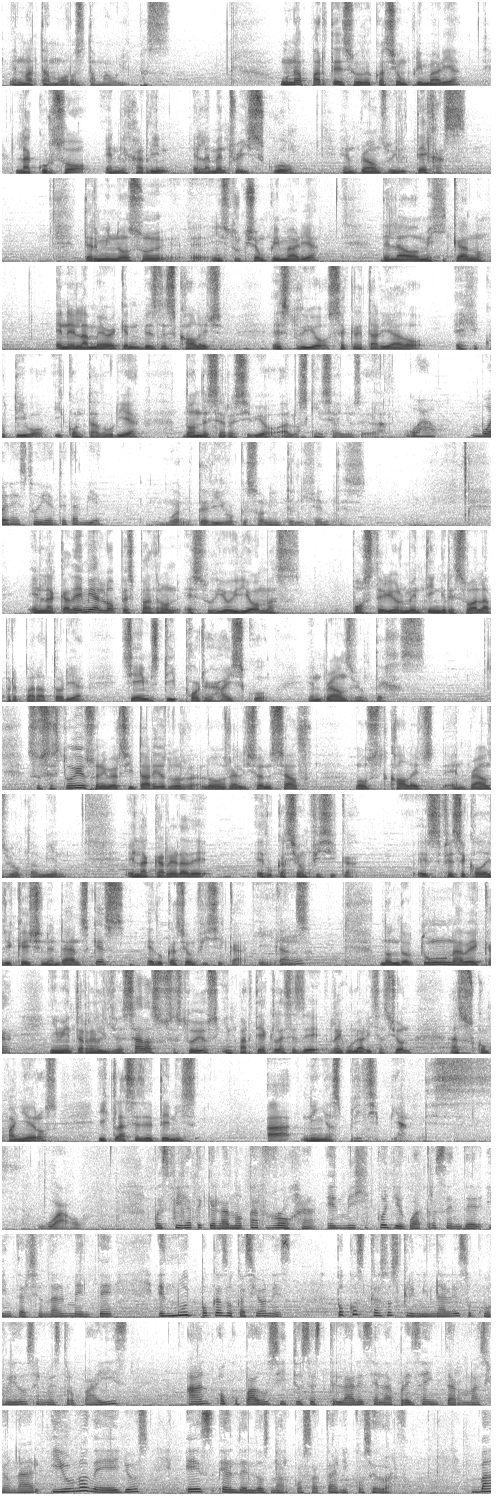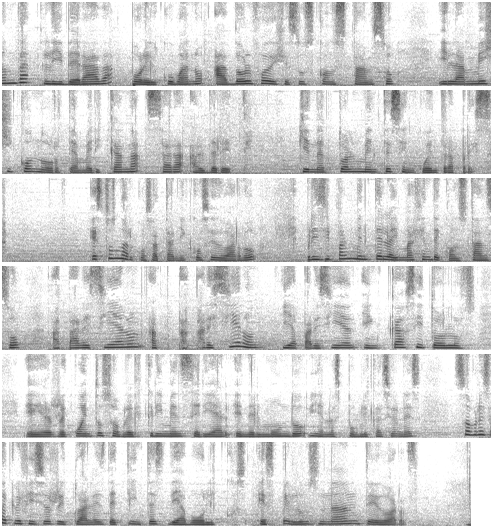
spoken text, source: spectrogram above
en Matamoros, Tamaulipas. Una parte de su educación primaria la cursó en el Jardín Elementary School en Brownsville, Texas. Terminó su eh, instrucción primaria del lado mexicano. En el American Business College estudió secretariado ejecutivo y contaduría, donde se recibió a los 15 años de edad. Wow, buen estudiante también. Bueno, te digo que son inteligentes. En la Academia López Padrón estudió idiomas. Posteriormente ingresó a la preparatoria James D. Porter High School en Brownsville, Texas. Sus estudios universitarios los, los realizó en Southmost College en Brownsville también, en la carrera de Educación Física. Es Physical Education and Dance, que es Educación Física y. Danza donde obtuvo una beca y mientras realizaba sus estudios impartía clases de regularización a sus compañeros y clases de tenis a niñas principiantes. Wow. Pues fíjate que la nota roja en México llegó a trascender intencionalmente en muy pocas ocasiones. Pocos casos criminales ocurridos en nuestro país han ocupado sitios estelares en la prensa internacional y uno de ellos es el de los narcosatánicos, Eduardo. Banda liderada por el cubano Adolfo de Jesús Constanzo y la México norteamericana Sara Aldrete, quien actualmente se encuentra presa. Estos narcosatánicos, Eduardo, principalmente la imagen de Constanzo, aparecieron, ap- aparecieron y aparecían en casi todos los eh, recuentos sobre el crimen serial en el mundo y en las publicaciones sobre sacrificios rituales de tintes diabólicos. Espeluznante, Eduardo.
